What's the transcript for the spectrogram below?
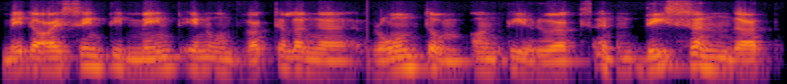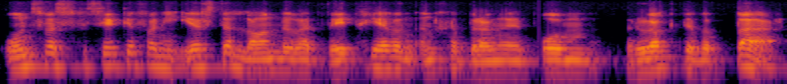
met daai sentiment en ontwikkelinge rondom anti-rook in die sin dat ons was verseker van die eerste lande wat wetgewing ingebring het om rook te beperk.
